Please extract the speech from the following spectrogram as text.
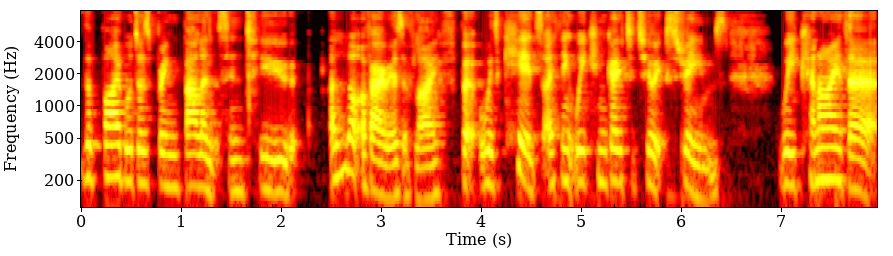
the Bible does bring balance into a lot of areas of life, but with kids, I think we can go to two extremes. We can either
